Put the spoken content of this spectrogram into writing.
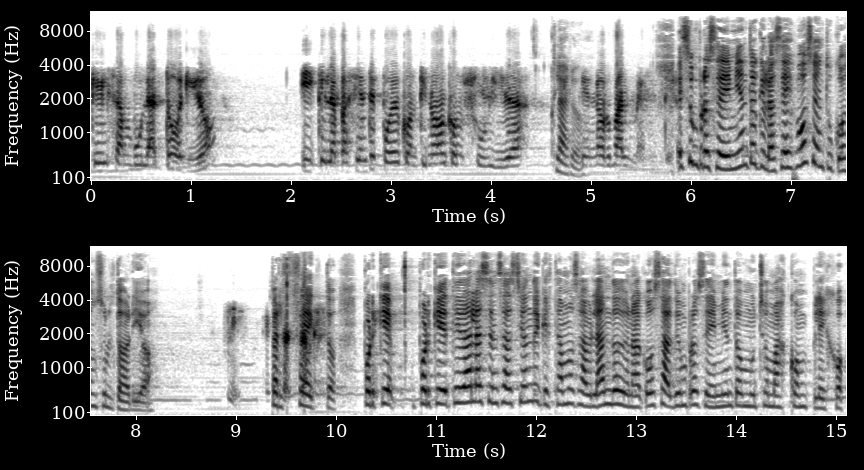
que es ambulatorio y que la paciente puede continuar con su vida Claro. eh, normalmente. Es un procedimiento que lo haces vos en tu consultorio. Perfecto, porque, porque te da la sensación de que estamos hablando de una cosa, de un procedimiento mucho más complejo.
